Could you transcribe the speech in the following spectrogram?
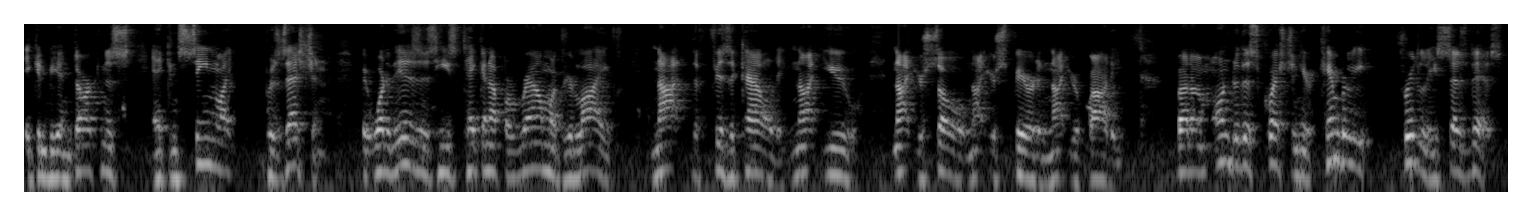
it can be in darkness, and it can seem like possession. But what it is, is he's taken up a realm of your life, not the physicality, not you, not your soul, not your spirit, and not your body. But um, on to this question here. Kimberly Fridley says this.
